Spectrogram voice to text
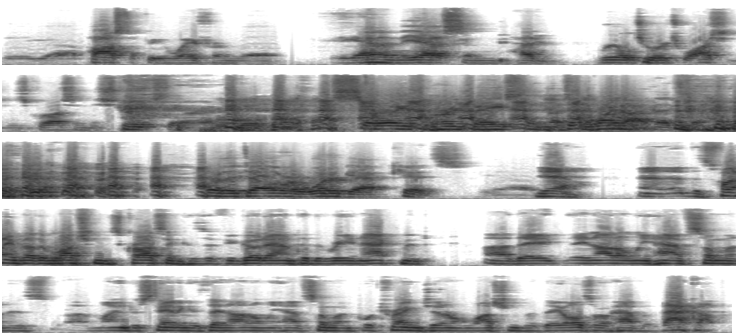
the uh, apostrophe away from the the N and the S and had real George Washington's crossing the streets there. And silly is very base, and I said, why not? That's, or the Delaware Water Gap kids. you know. Yeah, uh, it's funny about the Washington's Crossing because if you go down to the reenactment, uh, they they not only have someone as uh, my understanding is they not only have someone portraying General Washington, but they also have a backup.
